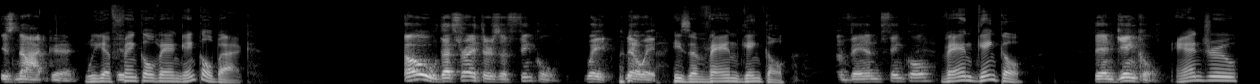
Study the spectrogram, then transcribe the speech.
is not good. We get It- Finkel Van Ginkel back. Oh, that's right. There's a Finkel. Wait, no, wait. He's a Van Ginkel. A Van Finkel? Van Ginkel. Van Ginkel. Andrew.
